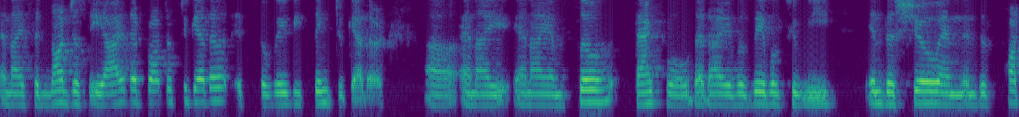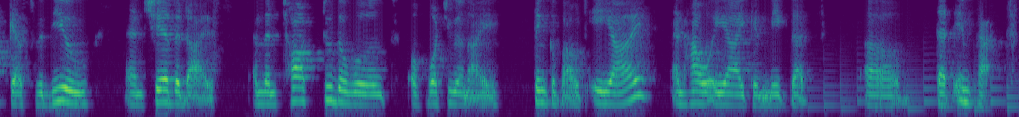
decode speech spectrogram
and I said not just AI that brought us together; it's the way we think together. Uh, and I and I am so thankful that I was able to be in this show and in this podcast with you and share the dice and then talk to the world of what you and I think about AI and how AI can make that uh, that impact.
